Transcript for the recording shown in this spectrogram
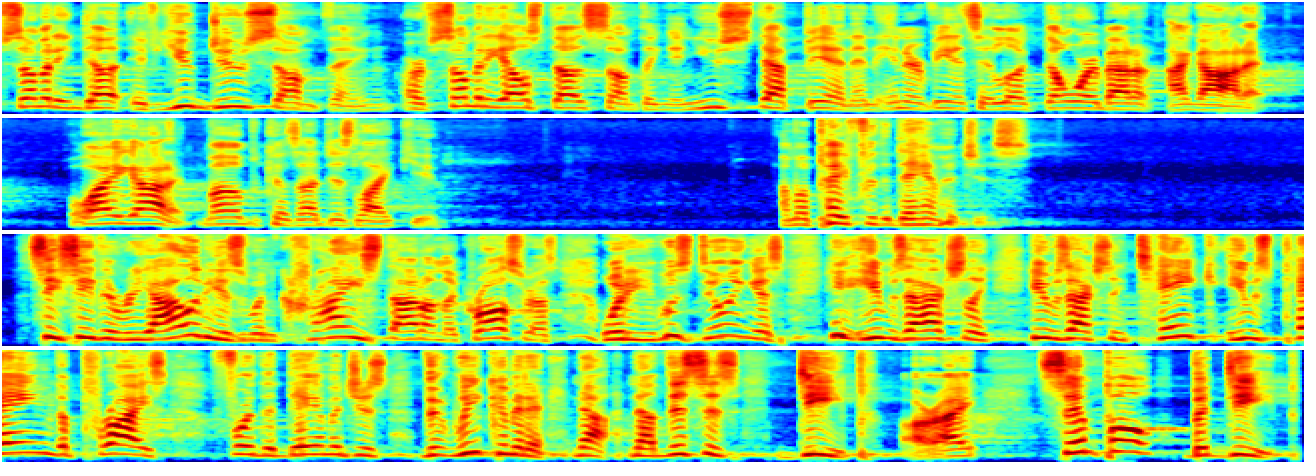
somebody does, if you do something, or if somebody else does something and you step in and intervene and say, look, don't worry about it, I got it. Why you got it? Well, because I just like you. I'm going to pay for the damages. See, see, the reality is when Christ died on the cross for us, what he was doing is he, he was actually, he was actually take, he was paying the price for the damages that we committed. Now, now this is deep, all right? Simple but deep.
